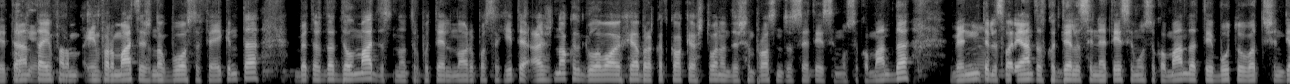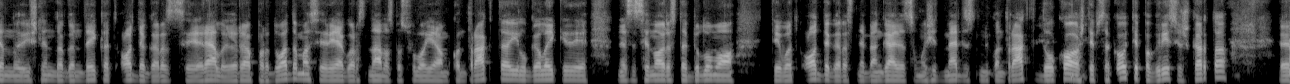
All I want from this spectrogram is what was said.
Tai ten okay. ta inform, informacija, žinok, buvo sufeikinta, bet aš dar dėl Madisino truputėlį noriu pasakyti. Aš žinok, kad galvoju Hebra, kad kokia 80 procentų jis ateis į mūsų komandą. Vienintelis yeah. variantas, kodėl jis neteis į mūsų komandą, tai būtų, va, šiandien išlindo gandai, kad Odegaras realiai yra parduodamas ir jeigu Arsenalas pasiūlo jam kontraktą ilgalaikį, nes jisai nori stabilumo, tai va, Odegaras nebengali sumažyti Madisonį kontraktą. Dėl ko aš taip sakau, tai pagrysiu iš karto. E,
